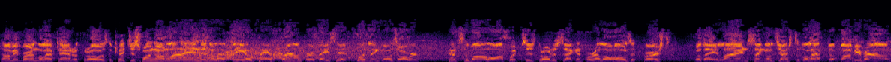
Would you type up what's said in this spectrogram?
Tommy Byrne, the left-hander, throws. The pitch is swung on, lined into left field, past Brown for a base hit. Woodling goes over, cuts the ball off, whips his throw to second. Furillo holds it first with a line single just to the left of Bobby Brown.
